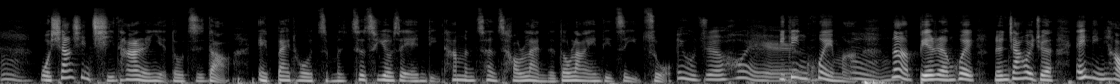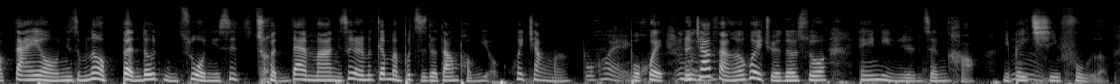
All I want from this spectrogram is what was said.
嗯，我相信其他人也都知道。哎、欸，拜托，怎么这次又是 Andy？他们趁超烂的，都让 Andy 自己做。哎、欸，我觉得会、欸，一定会嘛。嗯、那别人会，人家会觉得，Andy 你好呆哦，你怎么那么笨？都你做，你是蠢蛋吗？你这个人根本不值得当朋友，会这样吗？不会，不会。人家反而会觉得说，Andy 你人真好，你被欺负了。嗯、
